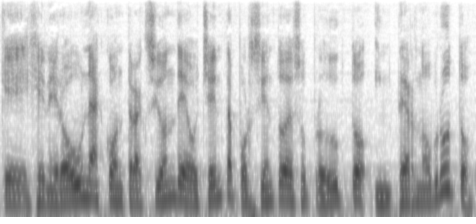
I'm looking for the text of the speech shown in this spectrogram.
que generó una contracción de 80% de su Producto Interno Bruto.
